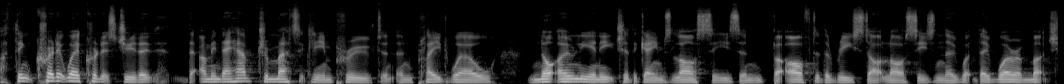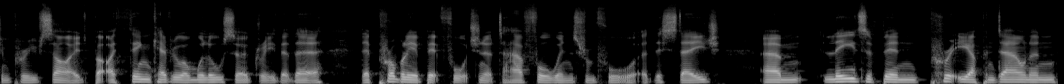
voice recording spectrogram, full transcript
I think credit where credit's due. They, they I mean, they have dramatically improved and, and, played well, not only in each of the games last season, but after the restart last season. They they were a much improved side. But I think everyone will also agree that they're they're probably a bit fortunate to have four wins from four at this stage. Um, Leeds have been pretty up and down and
